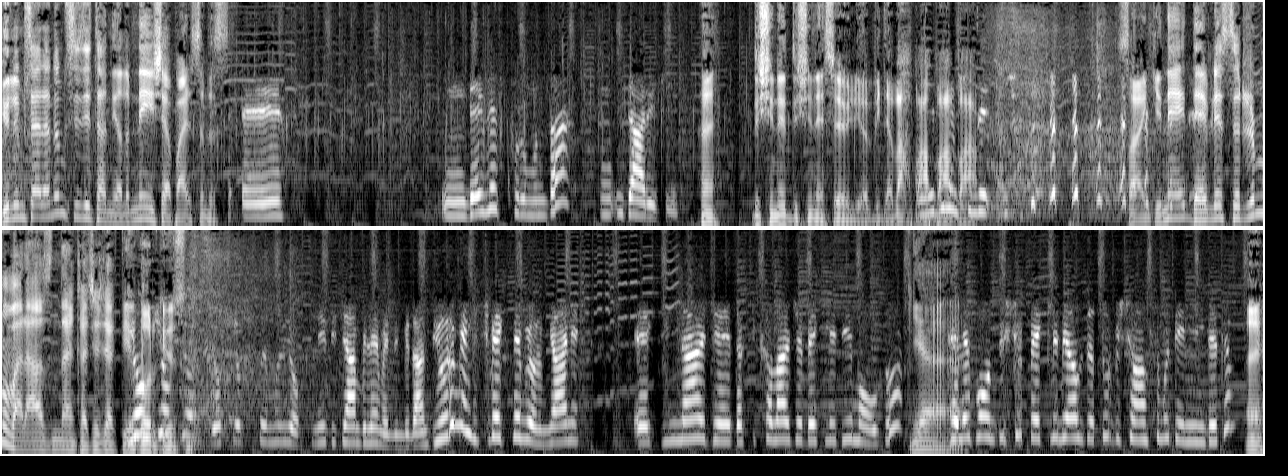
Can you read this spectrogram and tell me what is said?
Gülümser Hanım sizi tanıyalım. Ne iş yaparsınız? Ee, devlet kurumunda ıı, idareciyim. Heh, düşüne düşüne söylüyor bir de bak Ne bak bileyim bak bak. şimdi- Sanki ne devlet sırrı mı var ağzından kaçacak diye yok, korkuyorsun. Yok yok yok yok sınır yok. Ne diyeceğim bilemedim birden. Diyorum ya hiç beklemiyorum. Yani e, günlerce, dakikalarca beklediğim oldu. Ya. Telefon düşüp beklemeye alınca dur bir şansımı deneyeyim dedim. Eh,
